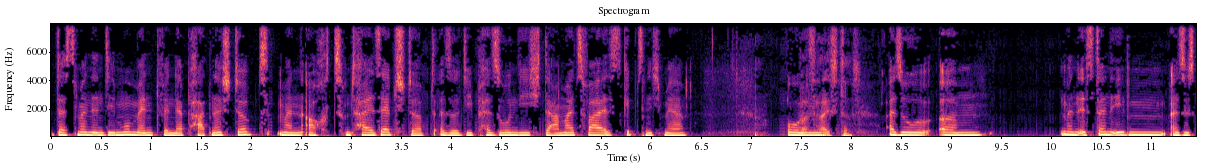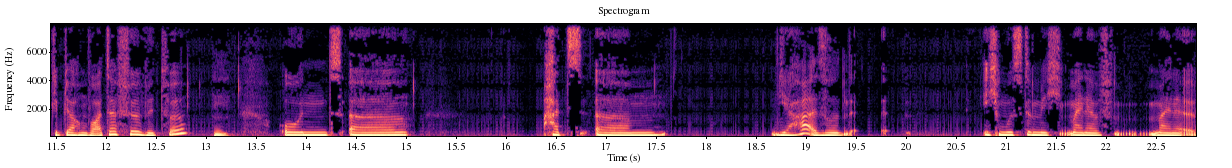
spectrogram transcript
dass man in dem Moment, wenn der Partner stirbt, man auch zum Teil selbst stirbt. Also die Person, die ich damals war, es gibt's nicht mehr. Und was heißt das? Also ähm, man ist dann eben, also es gibt ja auch ein Wort dafür, Witwe. Hm. Und äh, hat ähm, ja, also ich musste mich, meine, meine,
